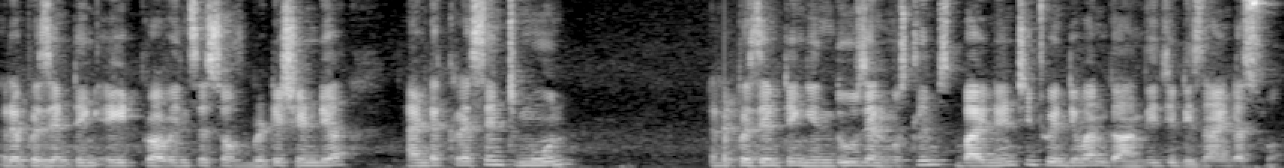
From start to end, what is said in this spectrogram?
representing eight provinces of British India and a crescent moon representing Hindus and Muslims. By 1921, Gandhiji designed a, sw-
